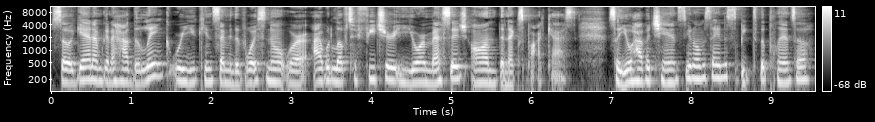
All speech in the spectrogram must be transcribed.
So again, I'm going to have the link where you can send me the voice note where I would love to feature your message on the next podcast. So you'll have a chance, you know what I'm saying, to speak to the Plannter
